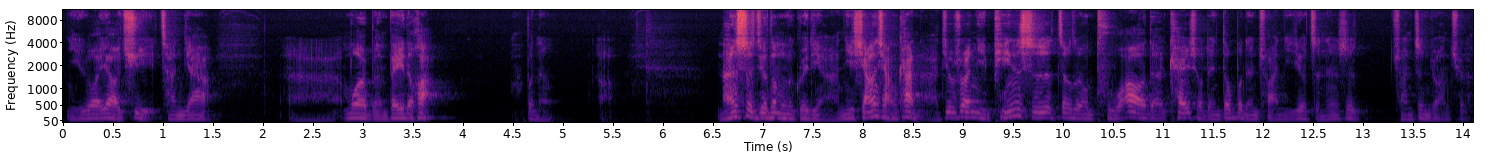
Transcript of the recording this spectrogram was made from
你若要去参加呃。墨尔本杯的话，不能，男士就这么个规定啊。你想想看啊，就是说你平时这种土澳的开手的人都不能穿，你就只能是穿正装去了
